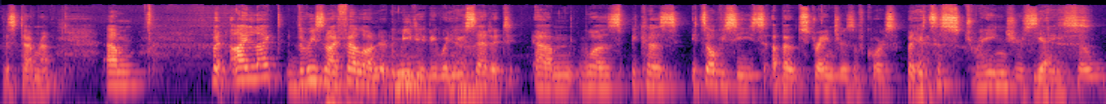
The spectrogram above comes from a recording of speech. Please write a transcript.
this time around. Um, but I liked the reason I fell on it immediately when you said it um, was because it's obviously about strangers, of course, but it's a stranger city. Yes. So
